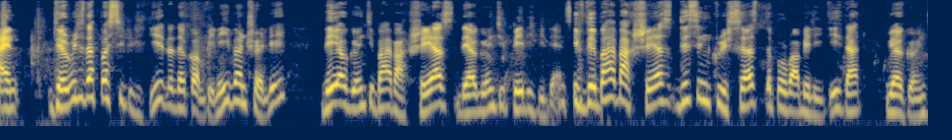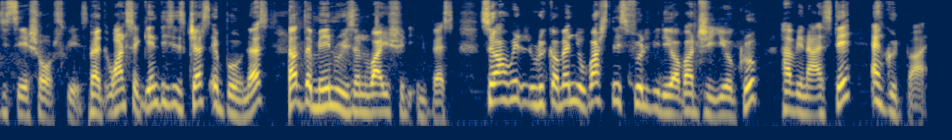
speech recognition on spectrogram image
And there is the possibility that the company eventually they are going to buy back shares, they are going to pay dividends. If they buy back shares, this increases the probability that we are going to see a short squeeze. But once again, this is just a bonus, not the main reason why you should invest. So I will recommend you watch this full video about GEO Group. Have a nice day and goodbye.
